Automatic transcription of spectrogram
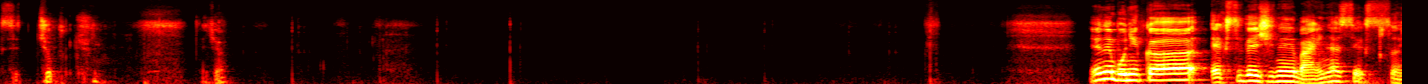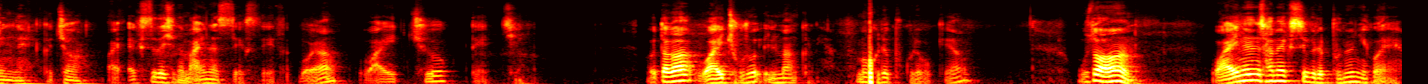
x축 이렇게 되죠? 얘는 보니까 x 대신에 마이너스 x 써 있네. 그쵸? x 대신에 마이너스 x 돼 있어. 뭐야? y축 대칭. 여기다가 y축으로 1만큼이야. 한번 그래프 그려볼게요. 우선 y는 3x 그래프는 이거예요.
